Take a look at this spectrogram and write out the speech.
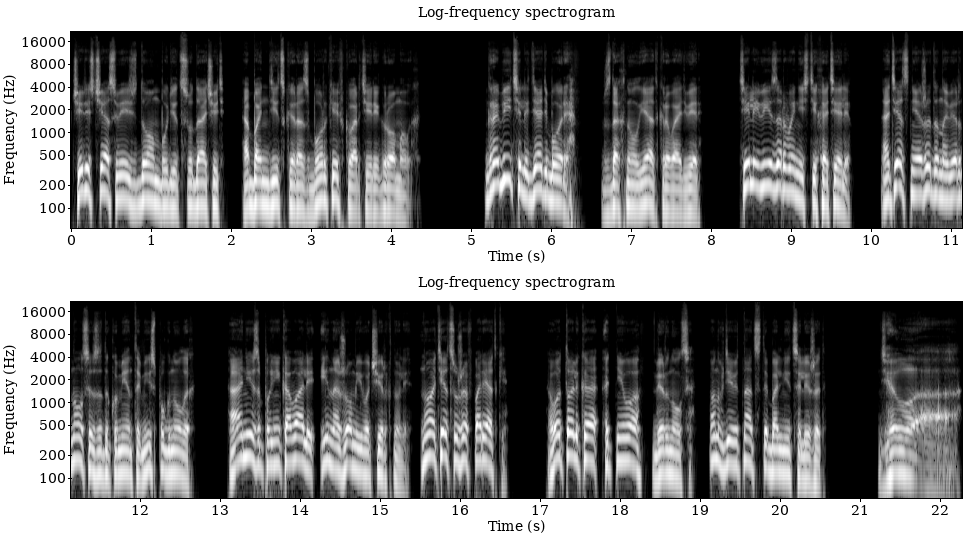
Через час весь дом будет судачить о бандитской разборке в квартире Громовых. «Грабители, дядя Боря», — вздохнул я, открывая дверь. «Телевизор вынести хотели. Отец неожиданно вернулся за документами и спугнул их. А они запаниковали и ножом его чиркнули. Но отец уже в порядке. Вот только от него вернулся. Он в девятнадцатой больнице лежит. «Дела!»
